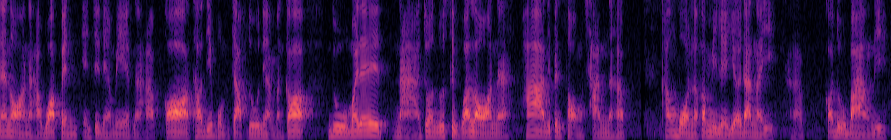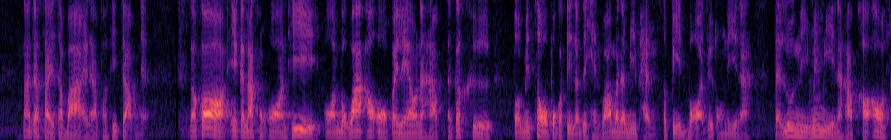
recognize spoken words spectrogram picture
แน่นอนนะครับว่าเป็น engineer made นะครับก็เท่าที่ผมจับดูเนี่ยมันก็ดูไม่ได้หนาจนรู้สึกว่าร้อนนะผ้าที่เป็น 2 ชั้นนะครับ ข้างบนแล้วก็มีเลเยอร์ด้านในอีกนะครับก็ดูบางดี น่าจะใส่สบายนะครับเท่าที่จับเนี่ย แล้วก็เอกลักษณ์ของออนที่ออนบอกว่าเอาออกไปแล้วนะครับ นั่นก็คือตัวมิโซปกติเราจะเห็นว่ามันจะมีแผ่นสปีดบอร์ดอยู่ตรงนี้นะแต่รุ่นนี้ไม่มีนะครับเขาเอาส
